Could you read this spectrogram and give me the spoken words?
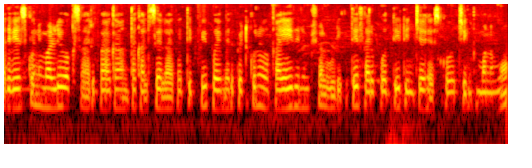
అది వేసుకొని మళ్ళీ ఒకసారి బాగా అంతా కలిసేలాగా తిప్పి పొయ్యి మీద పెట్టుకుని ఒక ఐదు నిమిషాలు ఉడికితే సరిపోద్ది. దించేసేసుకోవచ్చు ఇంక మనము.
